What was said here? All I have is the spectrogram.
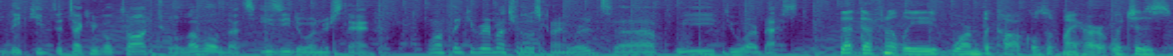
they keep the technical talk to a level that's easy to understand. Well, thank you very much for those kind words. Uh, we do our best. That definitely warmed the cockles of my heart, which is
